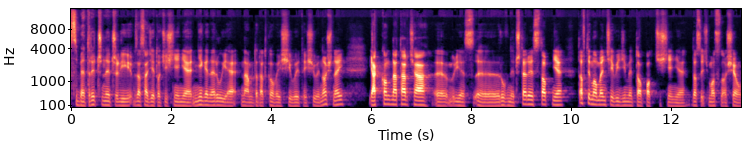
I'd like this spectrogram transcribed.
symetryczny, czyli w zasadzie to ciśnienie nie generuje nam dodatkowej siły, tej siły nośnej. Jak kąt natarcia y, jest y, równy 4 stopnie, to w tym momencie widzimy to podciśnienie dosyć mocno się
